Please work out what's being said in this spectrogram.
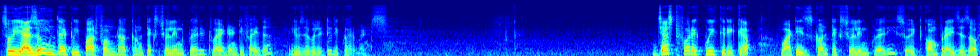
So, we assumed that we performed a contextual inquiry to identify the usability requirements. Just for a quick recap, what is contextual inquiry? So, it comprises of,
